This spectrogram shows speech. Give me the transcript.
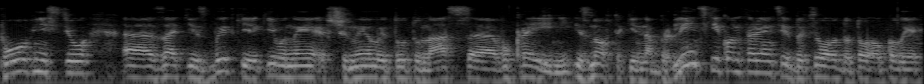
повністю е, за ті збитки, які вони вчинили тут у нас в Україні, і знов таки на Берлінській конференції до цього, до того, коли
